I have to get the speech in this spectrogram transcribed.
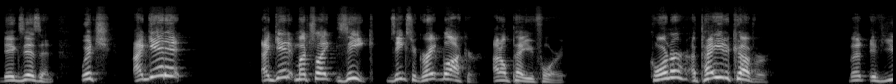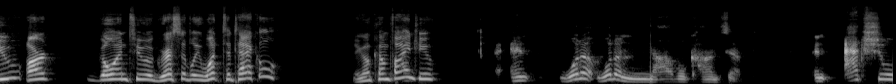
Diggs isn't. Which I get it. I get it. Much like Zeke. Zeke's a great blocker. I don't pay you for it. Corner, I pay you to cover. But if you aren't going to aggressively want to tackle, they're gonna come find you. And what a what a novel concept. An actual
